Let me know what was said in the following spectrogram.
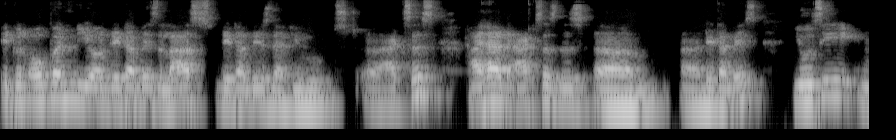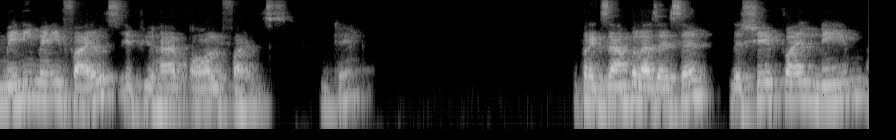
it will open your database the last database that you uh, access. I had accessed this um, uh, database you will see many, many files if you have all files, okay? For example, as I said, the shapefile name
